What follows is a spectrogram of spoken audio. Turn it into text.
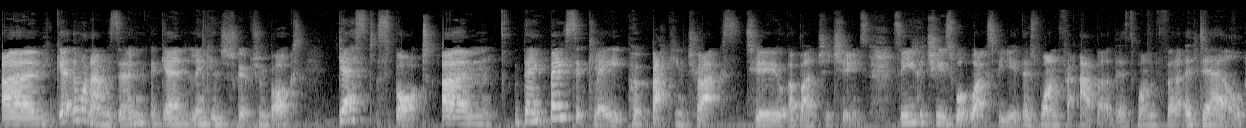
Um, you get them on Amazon, again, link in the description box. Guest Spot, um, they basically put backing tracks to a bunch of tunes. So you could choose what works for you. There's one for ABBA, there's one for Adele,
